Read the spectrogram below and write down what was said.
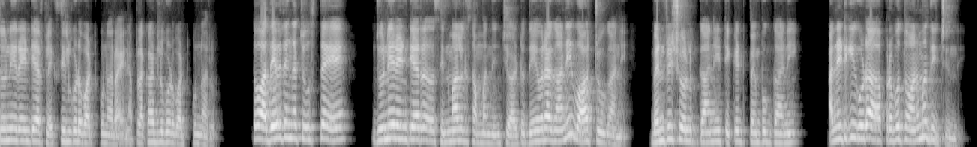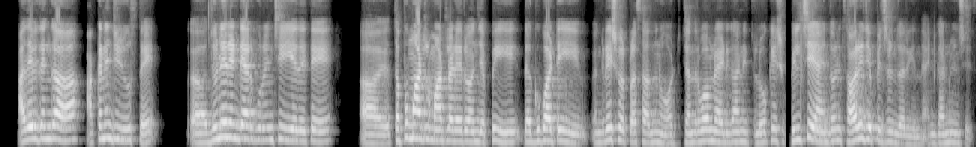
జూనియర్ ఎన్టీఆర్ ఫ్లెక్సీలు కూడా పట్టుకున్నారు ఆయన ప్లకార్డులు కూడా పట్టుకున్నారు. సో అదేవిధంగా చూస్తే జూనియర్ ఎన్టీఆర్ సినిమాలకు సంబంధించి అటు దేవరా కానీ వార్ టూ కానీ బెనిఫిట్ షోలకు కానీ టికెట్ పెంపుకు కానీ అన్నిటికీ కూడా ప్రభుత్వం అనుమతి ఇచ్చింది అదేవిధంగా అక్కడి నుంచి చూస్తే జూనియర్ ఎన్టీఆర్ గురించి ఏదైతే తప్పు మాటలు మాట్లాడారు అని చెప్పి దగ్గుబాటి వెంకటేశ్వర ప్రసాద్ను అటు చంద్రబాబు నాయుడు కానీ ఇటు లోకేష్ పిలిచి ఆయనతో సారీ చెప్పించడం జరిగింది. ఆయన కన్విన్స్ చేసి.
